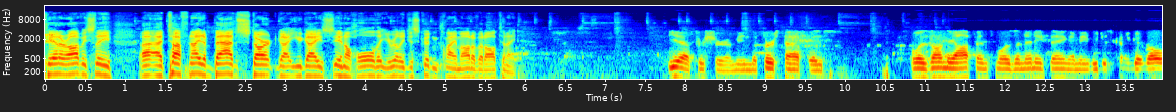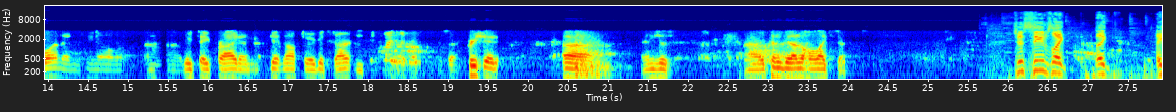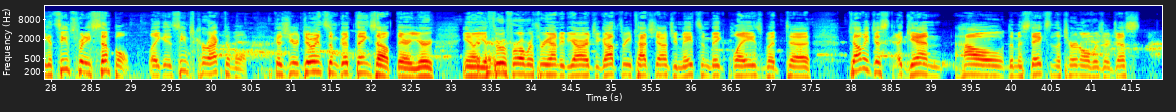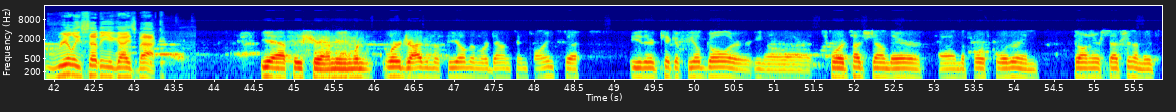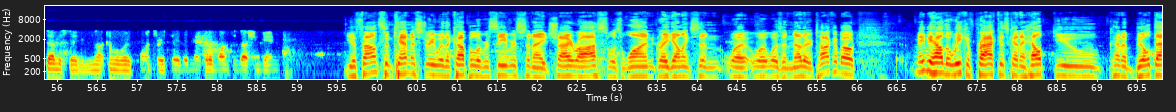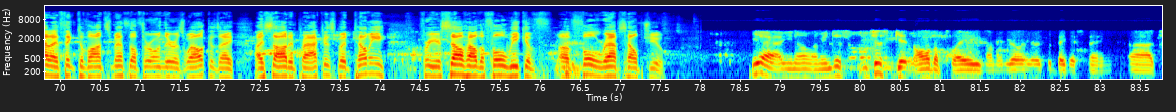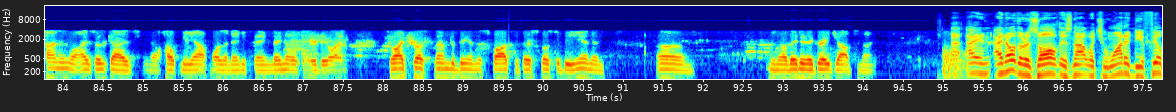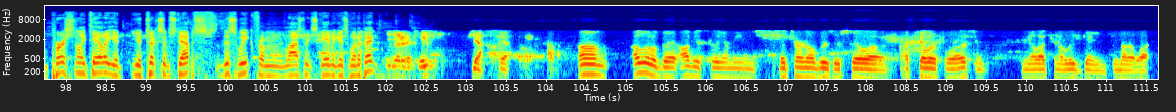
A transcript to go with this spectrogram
Taylor, obviously uh, a tough night, a bad start got you guys in a hole that you really just couldn't climb out of at all tonight. Yeah, for sure. I mean, the first half was was on the offense more than anything. I mean, we just couldn't get rolling, and you know, uh, we take pride in getting off to a good start, and so appreciate it. Uh, and just uh, we couldn't get out of the hole like you said. Just seems like like like it seems pretty simple. Like it seems correctable because you're doing some good things out there. You're, you know, you threw for over 300 yards. You got three touchdowns. You made some big plays. But uh, tell me just again how the mistakes and the turnovers are just really setting you guys back. Yeah, for sure. I mean, when we're driving the field and we're down 10 points, to either kick a field goal or you know uh, score a touchdown there uh, in the fourth quarter and throw an interception. I mean, it's devastating. Not coming away with points right there to make it a one possession game you found some chemistry with a couple of receivers tonight. Shy Ross was one, Greg Ellingson was another. Talk about maybe how the week of practice kind of helped you kind of build that. I think Devon Smith they'll throw in there as well because I, I saw it in practice. But tell me for yourself how the full week of, of full reps helped you. Yeah, you know, I mean, just just getting all the plays. I mean, really is the biggest thing. Uh, timing wise, those guys, you know, helped me out more than anything. They know what they're doing so I trust them to be in the spots that they're supposed to be in, and um, you know they did a great job tonight. I, I know the result is not what you wanted. Do you feel personally, Taylor, you, you took some steps this week from last week's game against Winnipeg? We better next week. Yeah, yeah. Um, a little bit. Obviously, I mean the turnovers are still a, a killer for us, and you know that's going to lose games no matter what.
